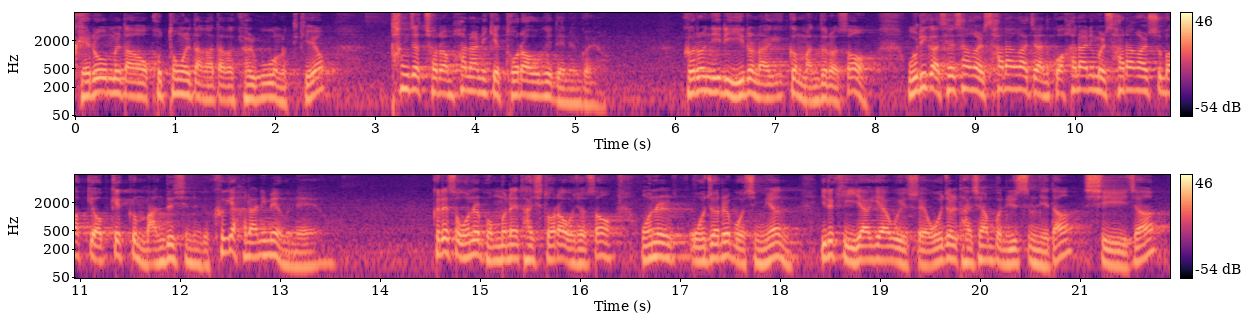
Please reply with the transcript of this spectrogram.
괴로움을 당하고 고통을 당하다가 결국은 어떻게 해요? 탕자처럼 하나님께 돌아오게 되는 거예요. 그런 일이 일어나게끔 만들어서 우리가 세상을 사랑하지 않고 하나님을 사랑할 수밖에 없게끔 만드시는 거예요. 그게 하나님의 은혜예요. 그래서 오늘 본문에 다시 돌아오셔서 오늘 5절을 보시면 이렇게 이야기하고 있어요. 5절 다시 한번 읽습니다. 시작.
